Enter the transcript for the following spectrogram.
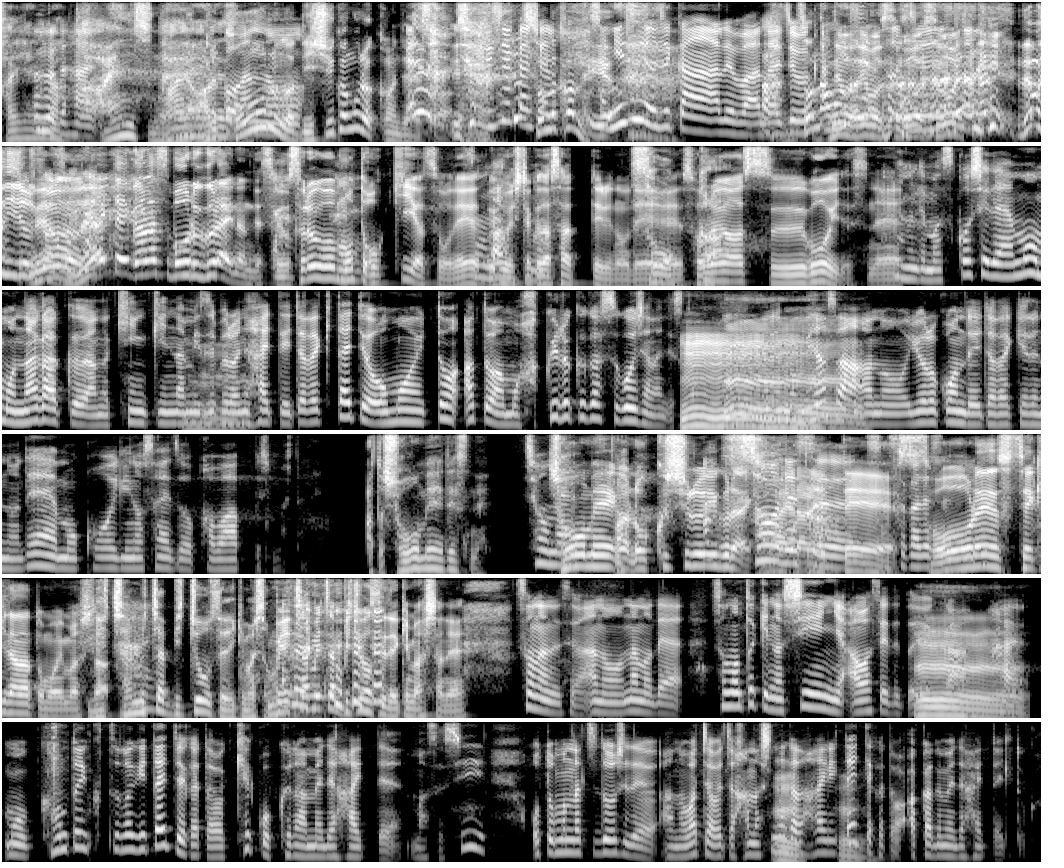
大変だ。大変ですね。あれ、凍るのだって1週間ぐらいかかるんじゃないですか？2週間そんなかかんないです24時間あれば大丈夫。そんなもんでもでもすごいすごいでも24時間ですよね。大体ガラスボールぐらいなんですけど、それをもっと大きいやつをね、用意してくださってるので、かそれはすごいですね。でも少しでももう長くあの、キンキンな水風呂に入っていただきたいという思いと、あとはもう迫力がすごいじゃないですか。皆さん、あの、喜んでいただけるので、もう氷のサイズをパワーアップしましたね。あと照明ですね。照明。照明が6種類ぐらい考えられあそうて、ですさすがですそれ素敵だなと思いましため。ちゃめちゃ微調整できましたもんね。めちゃめちゃ微調整できましたね。そうなんですよ。あの、なので、その時のシーンに合わせてといううんか、はい。もう本当にくつろぎたいという方は結構暗めで入ってますし、お友達同士で、あの、わちゃわちゃ話しながら入りたいって方は明るめで入ったりとか。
